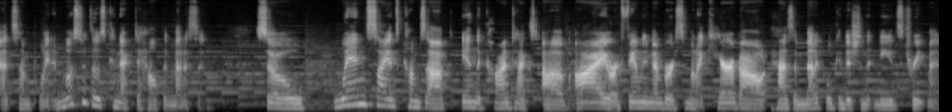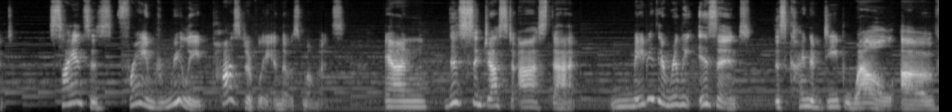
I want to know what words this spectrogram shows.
at some point, and most of those connect to health and medicine. So when science comes up in the context of I or a family member or someone I care about has a medical condition that needs treatment, science is framed really positively in those moments. And this suggests to us that maybe there really isn't this kind of deep well of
